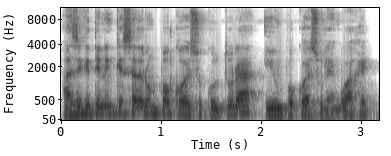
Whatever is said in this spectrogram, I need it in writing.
Así que tienen que ceder un poco de su cultura y un poco de su lenguaje.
